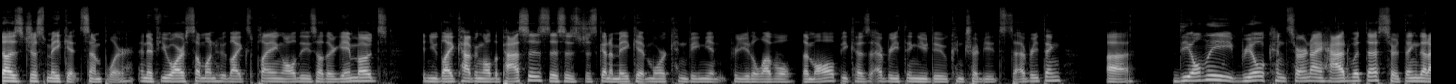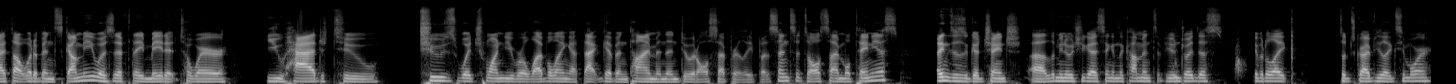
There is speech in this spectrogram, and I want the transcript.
does just make it simpler. And if you are someone who likes playing all these other game modes and you like having all the passes, this is just going to make it more convenient for you to level them all because everything you do contributes to everything. Uh, the only real concern I had with this or thing that I thought would have been scummy was if they made it to where you had to choose which one you were leveling at that given time and then do it all separately. But since it's all simultaneous, I think this is a good change. Uh, let me know what you guys think in the comments. If you enjoyed this, give it a like subscribe if you like see more,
